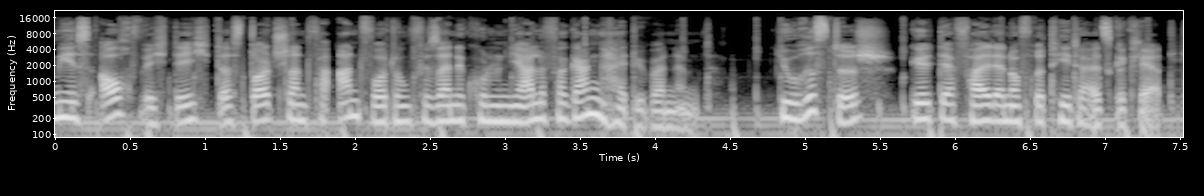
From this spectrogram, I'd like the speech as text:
mir ist auch wichtig, dass Deutschland Verantwortung für seine koloniale Vergangenheit übernimmt. Juristisch gilt der Fall der Nofretete als geklärt,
